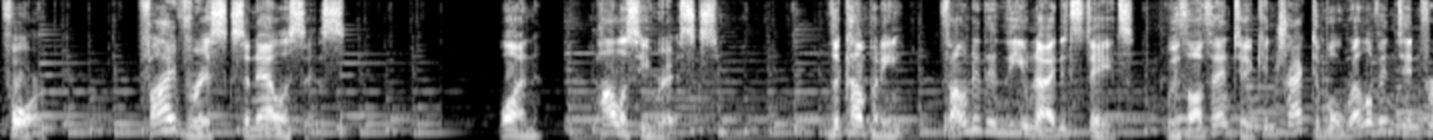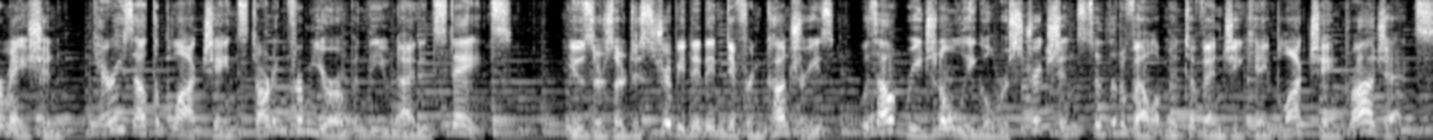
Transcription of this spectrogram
4. 5 Risks Analysis 1. Policy Risks The company, founded in the United States, with authentic and tractable relevant information, carries out the blockchain starting from Europe and the United States. Users are distributed in different countries without regional legal restrictions to the development of NGK blockchain projects.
